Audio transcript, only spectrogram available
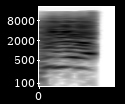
бля!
